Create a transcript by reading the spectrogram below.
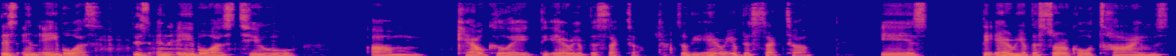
this enable us this enable us to um, calculate the area of the sector so the area of the sector is the area of the circle times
